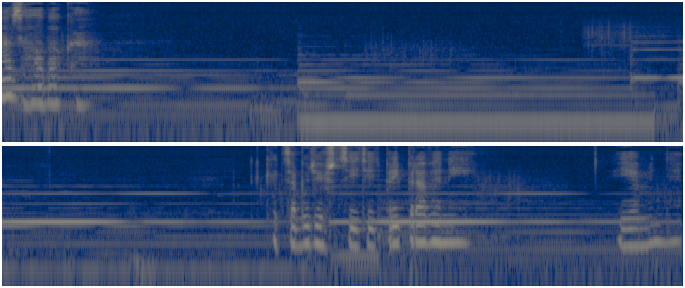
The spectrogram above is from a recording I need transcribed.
a zhlboka. Keď sa budeš cítiť pripravený, jemne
